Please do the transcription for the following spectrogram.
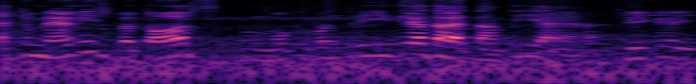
ਅੱਜ ਮੈਂ ਵੀ ਬਤੌਰ ਮੁੱਖ ਮੰਤਰੀ ਦੀ ਹਦਾਇਤਾਂ ਤੇ ਹੀ ਆਇਆ। ਠੀਕ ਹੈ ਜੀ।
